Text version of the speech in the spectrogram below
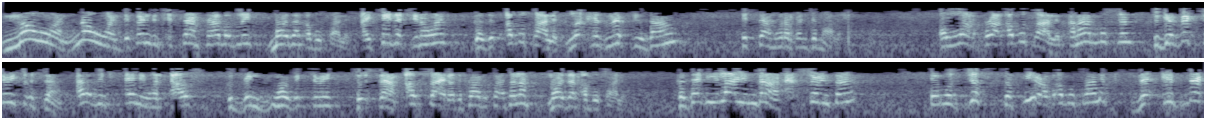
no one, no one defended Islam probably more than Abu Talib. I say that, you know why? Because if Abu Talib let his nephew down, Islam would have been demolished. Allah brought Abu Talib, an non-Muslim, to give victory to Islam. I don't think anyone else could bring more victory to Islam outside of the Prophet ﷺ more than Abu Talib. Because if he him down at certain time, it was just the fear of Abu Talib that his neck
